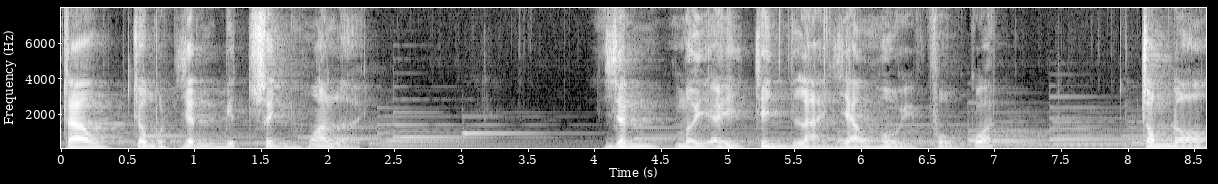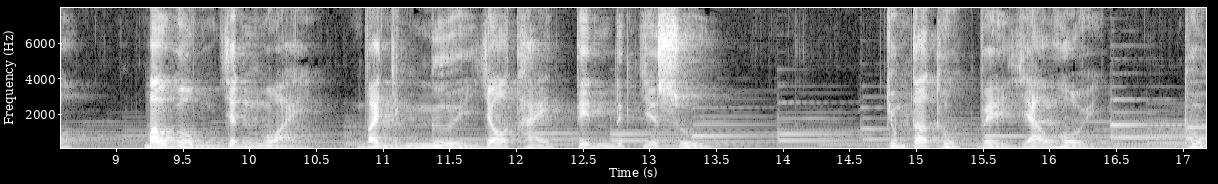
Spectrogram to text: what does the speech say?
trao cho một dân biết sinh hoa lợi. Dân mới ấy chính là giáo hội phổ quát, trong đó bao gồm dân ngoại và những người Do Thái tin Đức Giêsu. Chúng ta thuộc về giáo hội, thuộc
